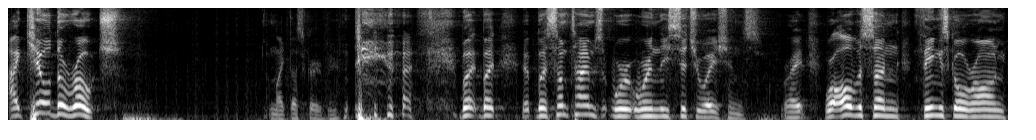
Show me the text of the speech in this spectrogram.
I killed the roach. I'm like, that's great, man. but but but sometimes we're, we're in these situations, right? Where all of a sudden things go wrong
